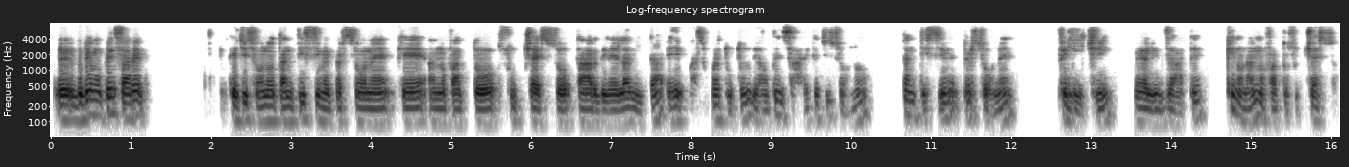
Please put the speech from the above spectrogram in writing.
Eh, dobbiamo pensare che ci sono tantissime persone che hanno fatto successo tardi nella vita e ma soprattutto dobbiamo pensare che ci sono tantissime persone felici, realizzate, che non hanno fatto successo.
